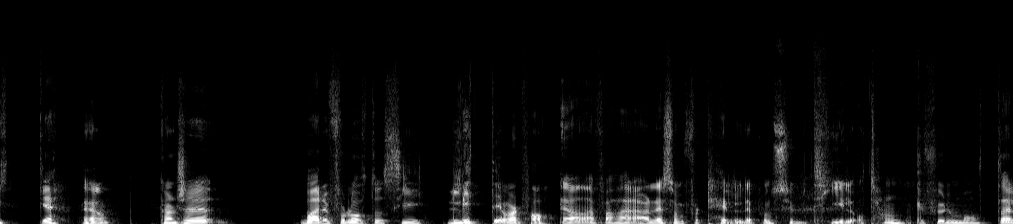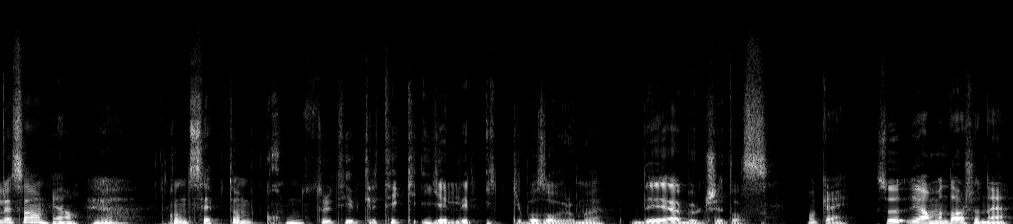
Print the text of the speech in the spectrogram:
ikke. ja. Kanskje bare få lov til å si litt, i hvert fall. Ja, for her er det liksom fortelle det på en subtil og tankefull måte, liksom. Ja. Konseptet om konstruktiv kritikk gjelder ikke på soverommet. Det er bullshit, ass. Ok, så ja, men da skjønner jeg.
